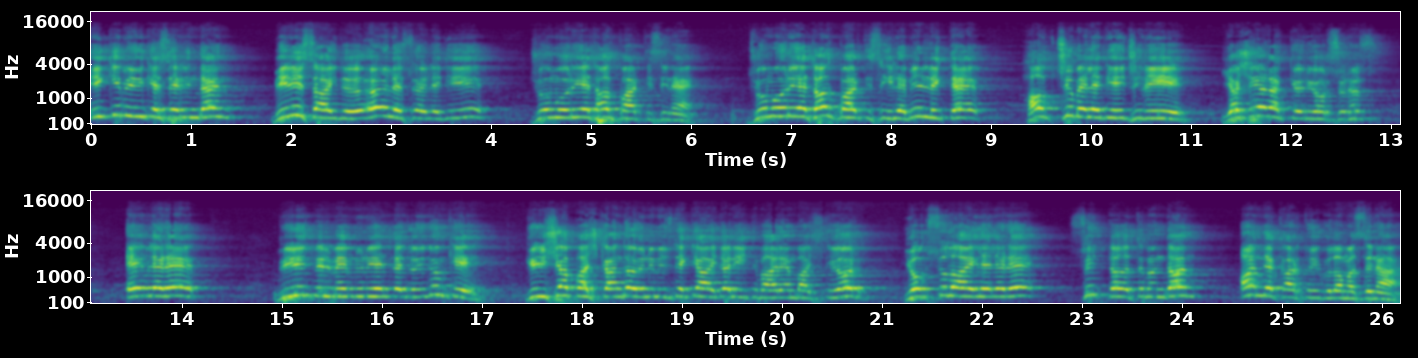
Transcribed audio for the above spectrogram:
iki büyük eserinden biri saydığı öyle söylediği Cumhuriyet Halk Partisi'ne Cumhuriyet Halk Partisi ile birlikte halkçı belediyeciliği yaşayarak görüyorsunuz. Evlere büyük bir memnuniyetle duydum ki Gülşah Başkan da önümüzdeki aydan itibaren başlıyor. Yoksul ailelere süt dağıtımından anne kart uygulamasına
